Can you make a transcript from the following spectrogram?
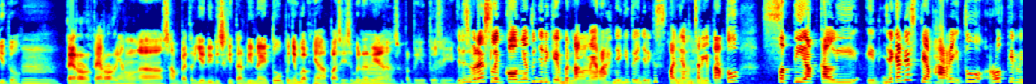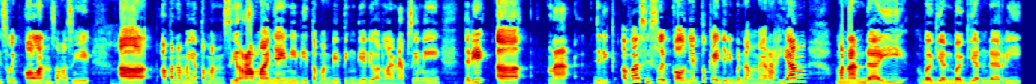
gitu. hmm Teror-teror yang eh, sampai terjadi di sekitar Dina itu penyebabnya apa sih sebenarnya seperti itu sih. Jadi sebenarnya sleep call-nya tuh jadi kayak benang merahnya gitu ya. Jadi sepanjang cerita tuh setiap kali jadi kan dia setiap hari itu rutin nih sleep callan sama si eh, apa namanya teman si Ramanya ini di teman dating dia di online apps ini. Jadi eh, nah jadi apa si sleep call-nya itu kayak jadi benang merah yang menandai bagian-bagian dari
